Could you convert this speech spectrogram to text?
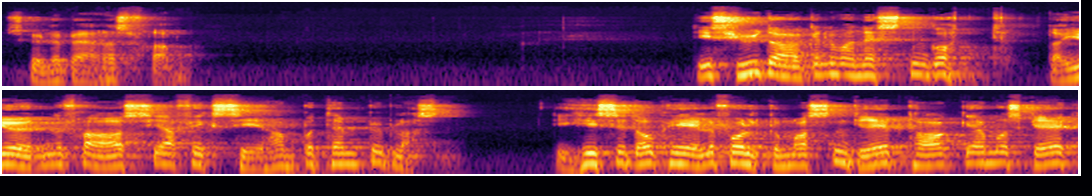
skulle bæres fram. De sju dagene var nesten gått da jødene fra Asia fikk se ham på tempelplassen. De hisset opp hele folkemassen, grep tak i ham og skrek:"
